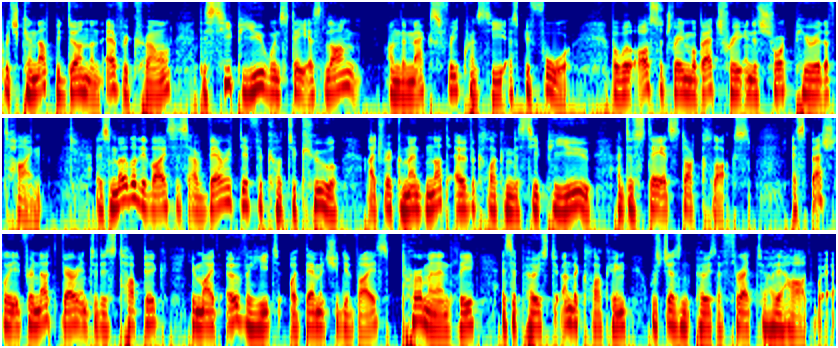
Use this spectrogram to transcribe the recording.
which cannot be done on every kernel, the CPU won't stay as long on the max frequency as before, but will also drain more battery in a short period of time. As mobile devices are very difficult to cool, I'd recommend not overclocking the CPU and to stay at stock clocks. Especially if you're not very into this topic, you might overheat or damage your device permanently as opposed to underclocking, which doesn't pose a threat to the hardware.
